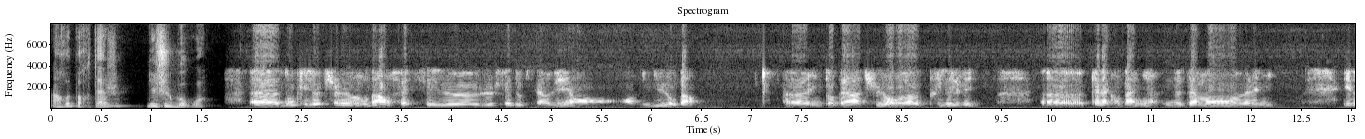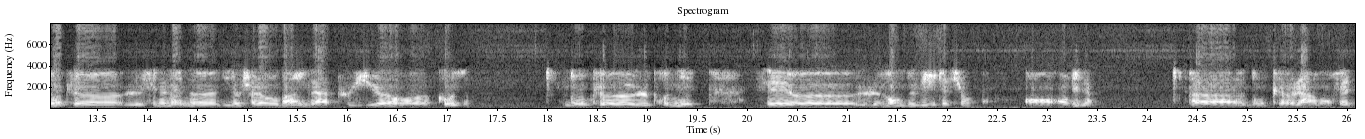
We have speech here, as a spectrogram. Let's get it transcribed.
Un reportage de Jules Bourgoin. Euh, donc l'îlot de chaleur urbain, en fait, c'est le, fait d'observer en, milieu urbain euh, une température euh, plus élevée qu'à la campagne, notamment la nuit. Et donc le phénomène d'îlot chaleur urbain, il a plusieurs causes. Donc le premier, c'est le manque de végétation en, en ville. donc l'arbre, en fait,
